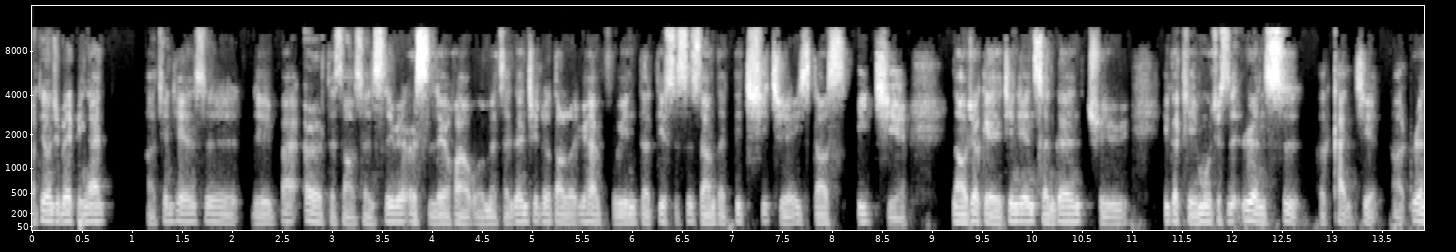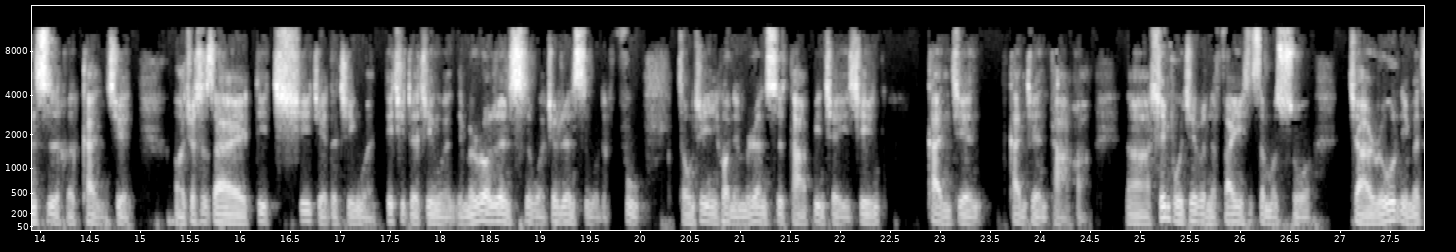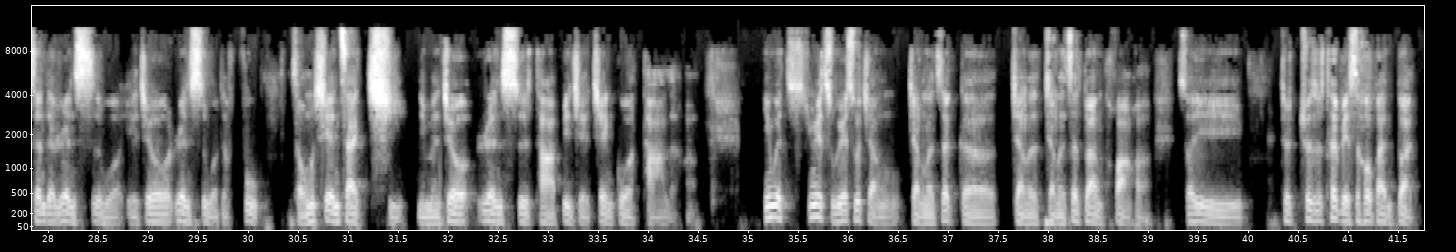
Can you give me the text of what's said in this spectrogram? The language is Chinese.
啊，弟兄姐妹平安啊！今天是礼拜二的早晨，四月二十六号，我们整个进入到了约翰福音的第十四章的第七节，一直到十一节。那我就给今天陈根取一个题目，就是认识和看见啊，认识和看见啊，就是在第七节的经文，第七节经文，你们若认识我，就认识我的父。从今以后，你们认识他，并且已经看见看见他哈。那新普基本的翻译是这么说。假如你们真的认识我，也就认识我的父。从现在起，你们就认识他，并且见过他了哈。因为因为主耶稣讲讲了这个讲了讲了这段话哈，所以就就是特别是后半段，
